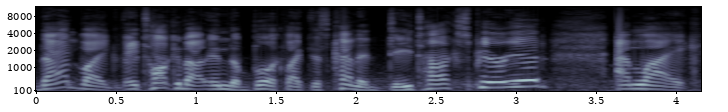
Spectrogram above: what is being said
that like, they talk about in the book, like this kind of detox period. And like,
